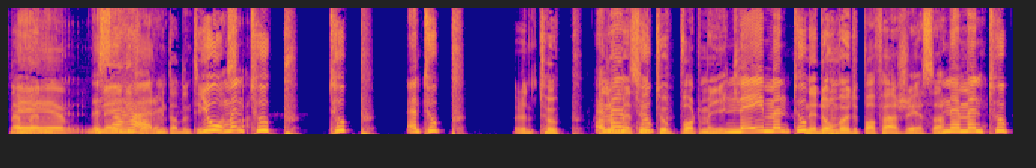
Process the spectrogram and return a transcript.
Nej men, Eh, nej det är klart de inte hade en Jo men tupp, tupp, en tupp. En tupp? Nej, Hade de med sig tupp. vart man gick? Nej men tupp, När de var ute på affärsresa? nej men tupp,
